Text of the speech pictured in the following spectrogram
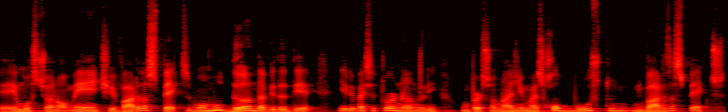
é, emocionalmente, vários aspectos vão mudando a vida dele e ele vai se tornando ali um personagem mais robusto em vários aspectos.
